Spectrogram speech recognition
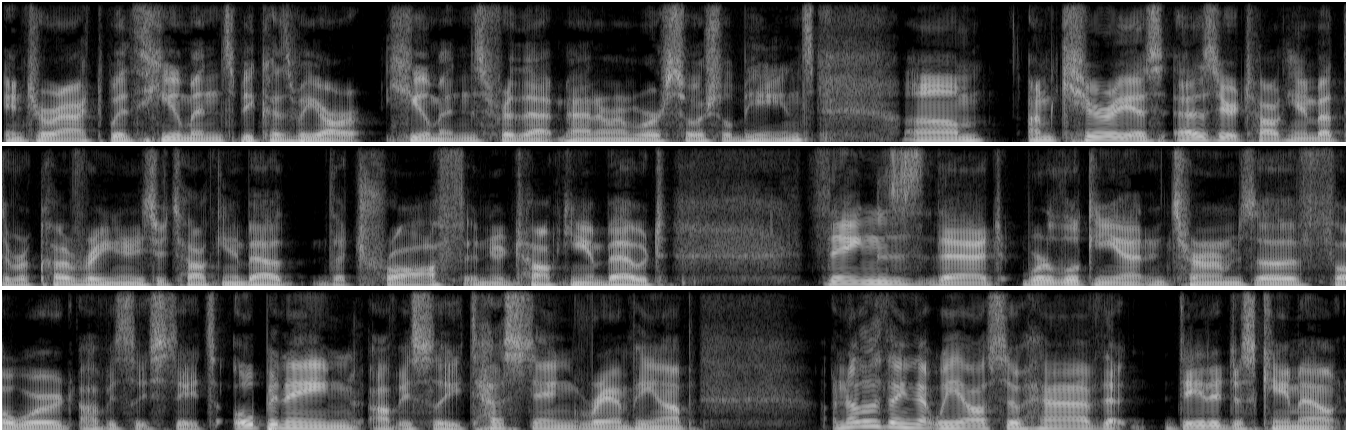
interact with humans because we are humans for that matter, and we're social beings. Um, I'm curious as you're talking about the recovery and as you're talking about the trough and you're talking about things that we're looking at in terms of forward, obviously states opening, obviously testing, ramping up. Another thing that we also have that data just came out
